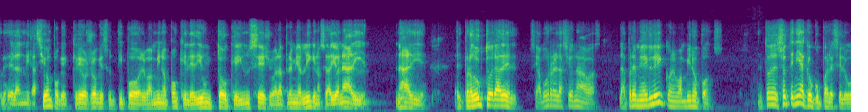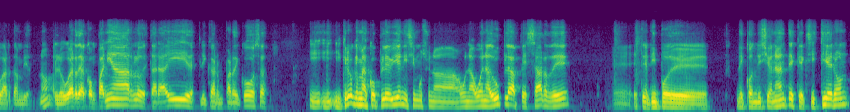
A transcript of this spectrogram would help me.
desde la admiración, porque creo yo que es un tipo, el Bambino Pon, que le dio un toque y un sello a la Premier League que no se la dio nadie nadie. El producto era de él. O sea, vos relacionabas la Premier League con el Bambino Pons. Entonces yo tenía que ocupar ese lugar también, ¿no? El lugar de acompañarlo, de estar ahí, de explicar un par de cosas. Y, creo que me acoplé bien, hicimos una, buena dupla a pesar de eh, este tipo de, condicionantes que existieron,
